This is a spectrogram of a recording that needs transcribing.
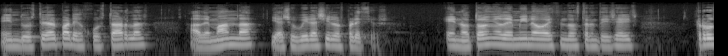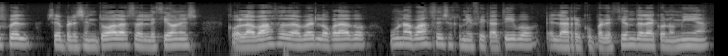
e industrial para ajustarlas a demanda y a subir así los precios. En otoño de 1936, Roosevelt se presentó a las elecciones con la baza de haber logrado un avance significativo en la recuperación de la economía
